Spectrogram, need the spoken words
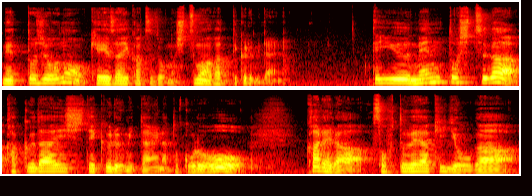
ネット上の経済活動の質も上がってくるみたいな。っていう面と質が拡大してくるみたいなところを彼らソフトウェア企業が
